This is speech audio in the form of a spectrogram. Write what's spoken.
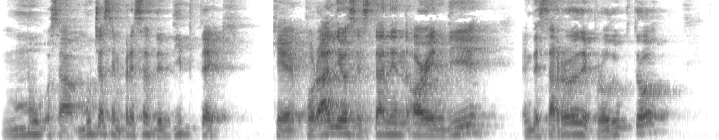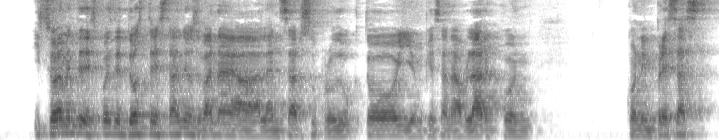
muchas empresas de deep tech que por años están en RD, en desarrollo de producto, y solamente después de dos, tres años van a lanzar su producto y empiezan a hablar con, con empresas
